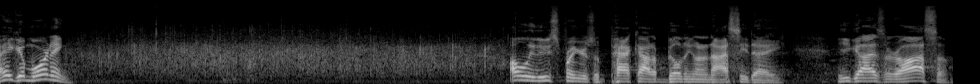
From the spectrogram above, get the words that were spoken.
Hey, good morning. Only New Springers would pack out a building on an icy day. You guys are awesome.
